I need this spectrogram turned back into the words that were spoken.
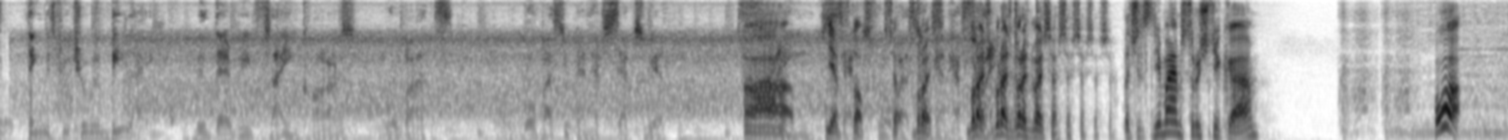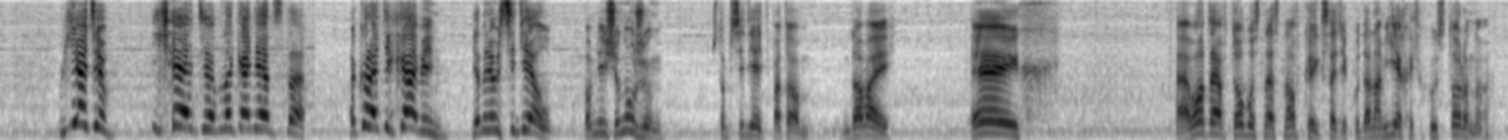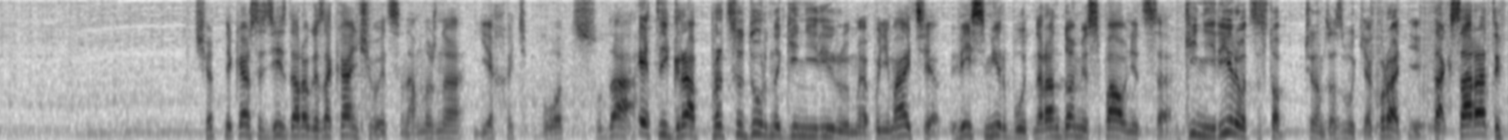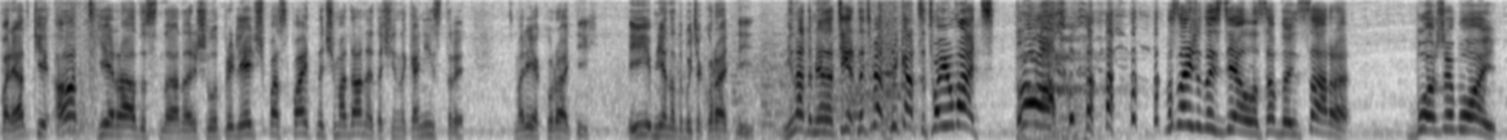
А, нет, стоп, все, брось, брось, брось, брось, брось, все, все, все, все, все. Значит, снимаем с ручника. О, едем, едем, наконец-то. Аккуратней камень, я на нем сидел. Он мне еще нужен, чтобы сидеть потом. Давай. Эх, а вот и автобусная остановка. И, кстати, куда нам ехать? В какую сторону? Че-то, мне кажется, здесь дорога заканчивается. Нам нужно ехать вот сюда. Эта игра процедурно генерируемая, понимаете? Весь мир будет на рандоме спауниться. Генерироваться. Стоп, что нам за звуки? Аккуратней. Так, Сара, ты в порядке? От, ей радостно. Она решила прилечь, поспать на чемоданы, точнее на канистры. Смотри, аккуратней. И мне надо быть аккуратней. Не надо мне на, на тебя отвлекаться, твою мать! О! Посмотри, что ты сделала со мной, Сара! Боже мой!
